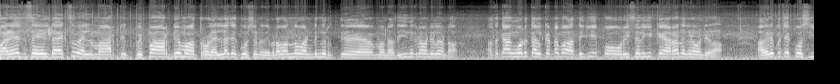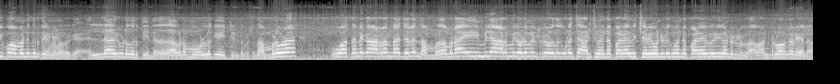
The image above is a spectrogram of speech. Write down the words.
പഴയ സെയിൽ ടാക്സും ആർ ടി ഇപ്പോൾ ആർ ടി ഒ മാത്രമേ എല്ലാ ചെക്ക് പോസ്റ്റും ഉണ്ട്. ഇവിടെ വന്ന് വണ്ടി നിർത്തി അത് ഈ നിൽക്കുന്ന വണ്ടികളുണ്ടോ അതൊക്കെ അങ്ങോട്ട് കൽക്കട്ട ഭാഗത്തേക്ക് ഇപ്പോൾ ഒറീസയിലേക്ക് കയറാൻ നിൽക്കുന്ന വണ്ടികളാണ് അവരിപ്പോൾ ചെക്ക് പോസ്റ്റിൽ പോകാൻ വേണ്ടി നിർത്തിക്കണം അവർക്ക് എല്ലാവരും ഇവിടെ നിർത്തിയില്ല അതായത് അവിടെ മുകളിൽ ഗേറ്റ് ഉണ്ട്. പക്ഷെ നമ്മളിവിടെ പോകാത്തതിന്റെ കാരണം എന്താ വെച്ചാൽ നമ്മൾ നമ്മുടെ എയിമിൽ ആർമിയിലോടെ മിലിറ്ററിയോടെ കൂടെ ചാടിച്ചു എന്റെ പഴയ ചെറിയ വണ്ടി എടുക്കുമ്പോൾ പഴയ വീട് കണ്ടിട്ടുണ്ടല്ലോ. വണ്ടുള്ളവർക്ക് അറിയാലോ.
